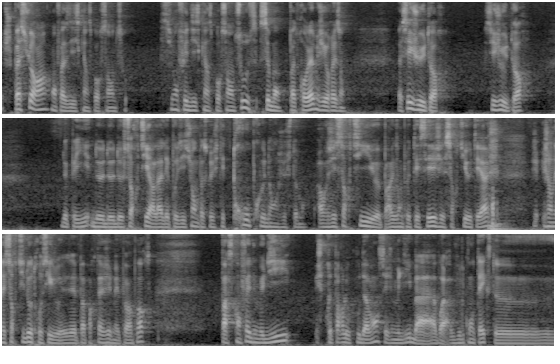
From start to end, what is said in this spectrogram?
Je suis pas sûr hein, qu'on fasse 10-15% en dessous. Si on fait 10-15% en dessous, c'est bon, pas de problème, j'ai eu raison. Bah, si j'ai eu tort, si j'ai eu tort de payer, de, de, sortir là les positions parce que j'étais trop prudent justement. Alors j'ai sorti euh, par exemple le TC, j'ai sorti ETH, j'en ai sorti d'autres aussi, je ne les ai pas partagés, mais peu importe. Parce qu'en fait, je me dis, je prépare le coup d'avance et je me dis, bah voilà, vu le contexte, euh,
